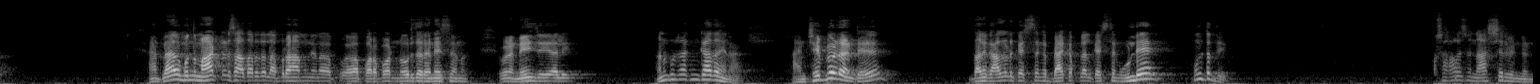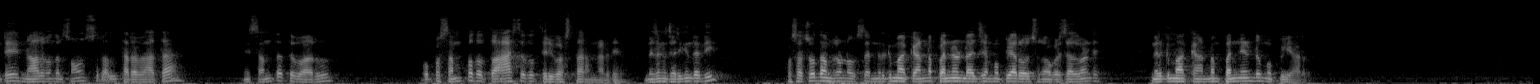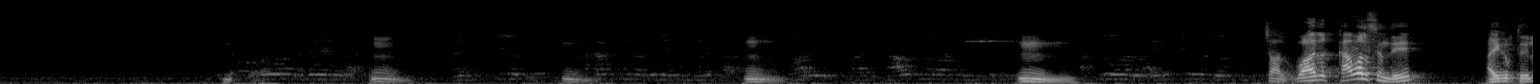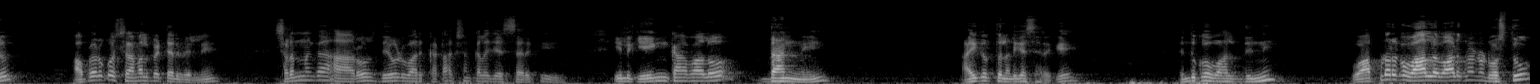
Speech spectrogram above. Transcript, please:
ఆయన ప్లాన్ ముందు మాట్లాడి సాధారణ అబ్రహాం నేను ఇలా పొరపాటు నోరు జర అనేసాను ఇప్పుడు నేను ఏం చేయాలి అనుకున్న రకం కాదు ఆయన. ఆయన చెప్పాడంటే దానికి ఆల్రెడీ ఖచ్చితంగా బ్యాకప్ ప్లాన్ ఖచ్చితంగా ఉండే ఉంటుంది. ఒకసారి ఆలోచన ఆశ్చర్యం ఏంటంటే నాలుగు వందల సంవత్సరాల తర్వాత నీ సంతతి వారు గొప్ప సంపదతో ఆస్తితో తిరిగి వస్తారన్నాడు దేవుడు. నిజంగా జరిగింది అది ఒకసారి చూద్దాం చూడండి ఒకసారి నిర్గమాకాండం పన్నెండు అధ్యాయం ముప్పై ఆరు వచ్చిన ఒకసారి చదవండి. నిర్గమాకాండం పన్నెండు ముప్పై ఆరు. చాలు. వాళ్ళకి కావాల్సింది ఐగుప్తీయులు అప్పటి వరకు శ్రమలు పెట్టారు వెళ్ళి సడన్గా ఆ రోజు దేవుడు వారి కటాక్షం కలగజేసరికి వీళ్ళకి ఏం కావాలో దాన్ని ఐగుప్తులను అడిగేసరికి ఎందుకో వాళ్ళు దీన్ని అప్పటివరకు వాళ్ళు వాడుకున్నటువంటి వస్తువు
